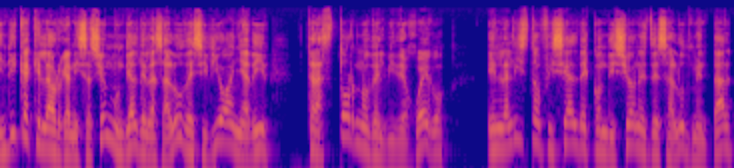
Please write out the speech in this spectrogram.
indica que la Organización Mundial de la Salud decidió añadir trastorno del videojuego en la lista oficial de condiciones de salud mental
